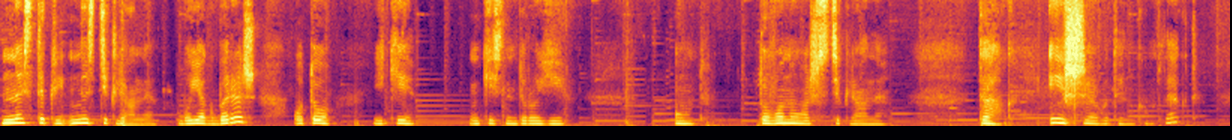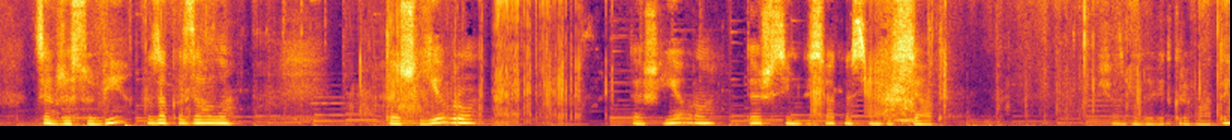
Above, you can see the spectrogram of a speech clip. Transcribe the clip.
Не, стеклі, не стекляне. Бо як береш, ото які якісь недорогі, от, то воно аж стекляне. Так, і ще один комплект. Це вже собі заказала. Теж євро. Теж євро. Теж 70 на 70. Зараз буду відкривати.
